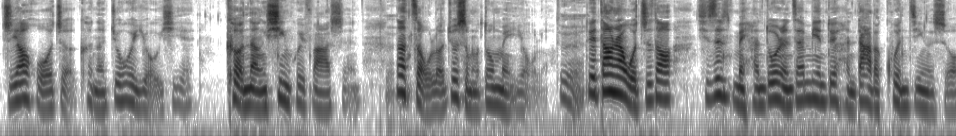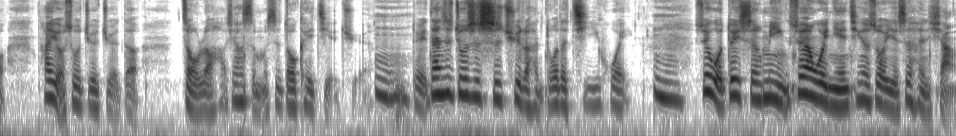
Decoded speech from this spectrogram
只要活着，可能就会有一些可能性会发生。那走了就什么都没有了。对对，当然我知道，其实每很多人在面对很大的困境的时候，他有时候就觉得走了好像什么事都可以解决，嗯对，但是就是失去了很多的机会。嗯，所以我对生命，虽然我年轻的时候也是很想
